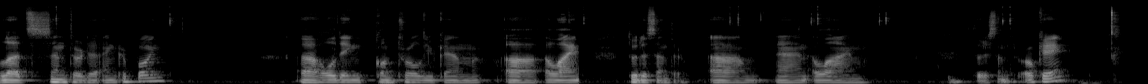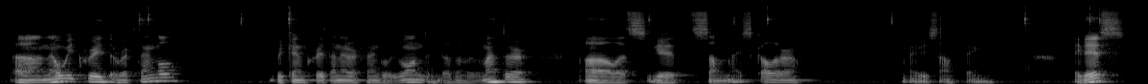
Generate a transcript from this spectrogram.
Let's center the anchor point. Uh, holding control, you can uh, align to the center um, and align to the center. Okay. Uh, now we create a rectangle. We can create any rectangle we want. It doesn't really matter. Uh, let's get some nice color. Maybe something like this.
